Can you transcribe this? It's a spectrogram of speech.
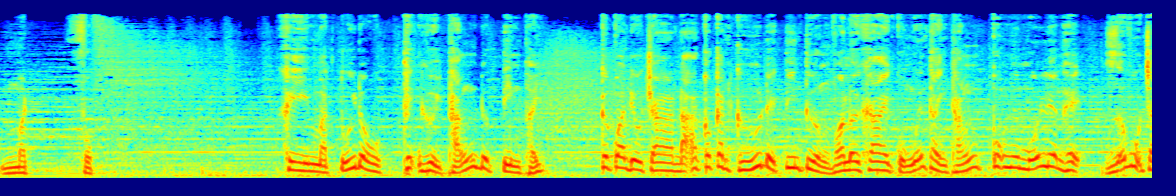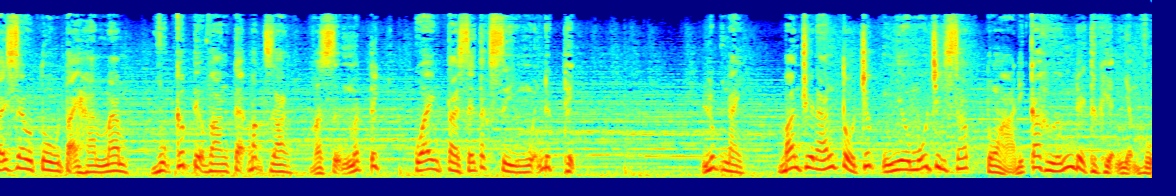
Mật phục Khi mà túi đồ Thịnh gửi Thắng được tìm thấy cơ quan điều tra đã có căn cứ để tin tưởng vào lời khai của Nguyễn Thành Thắng cũng như mối liên hệ giữa vụ cháy xe ô tô tại Hà Nam, vụ cướp tiệm vàng tại Bắc Giang và sự mất tích của anh tài xế taxi Nguyễn Đức Thịnh. Lúc này, ban chuyên án tổ chức nhiều mũi trinh sát tỏa đi các hướng để thực hiện nhiệm vụ.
